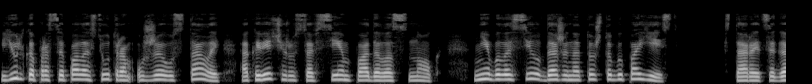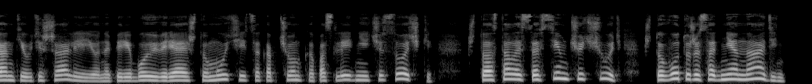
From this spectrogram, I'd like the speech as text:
Юлька просыпалась утром уже усталой, а к вечеру совсем падала с ног. Не было сил даже на то, чтобы поесть. Старые цыганки утешали ее, наперебой уверяя, что мучается копченка последние часочки, что осталось совсем чуть-чуть, что вот уже со дня на день,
